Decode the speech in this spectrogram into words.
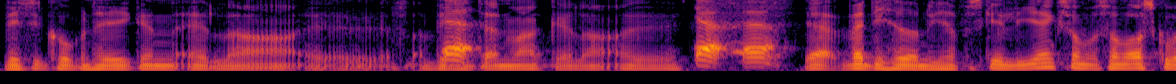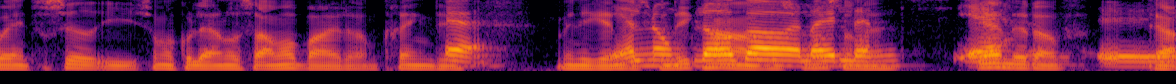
Visit Copenhagen, eller øh, Visit ja. Danmark, eller øh, ja, ja. Ja, hvad de hedder, de her forskellige, ikke? Som, som også kunne være interesseret i, så man kunne lave noget samarbejde omkring det. Ja. Men igen, ja, hvis man ikke blogger har eller et eller andet. Ja, ja netop. Øh, ja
